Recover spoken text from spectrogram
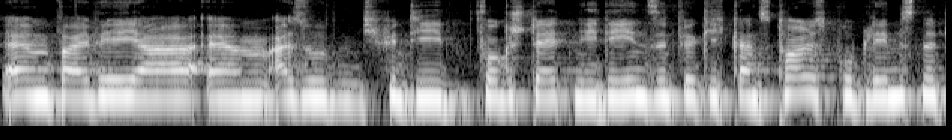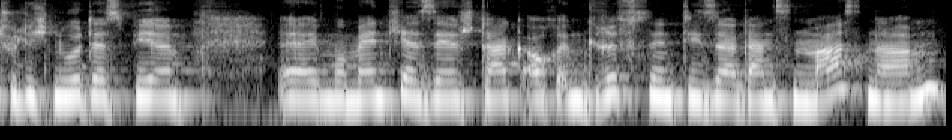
ähm, weil wir ja, ähm, also ich finde, die vorgestellten Ideen sind wirklich ganz toll. Das Problem ist natürlich nur, dass wir äh, im Moment ja sehr stark auch im Griff sind dieser ganzen Maßnahmen.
